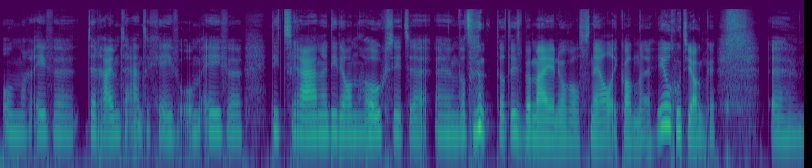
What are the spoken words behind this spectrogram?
om er even de ruimte aan te geven. Om even die tranen die dan hoog zitten. Um, dat is bij mij nogal snel. Ik kan uh, heel goed janken. Ehm,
